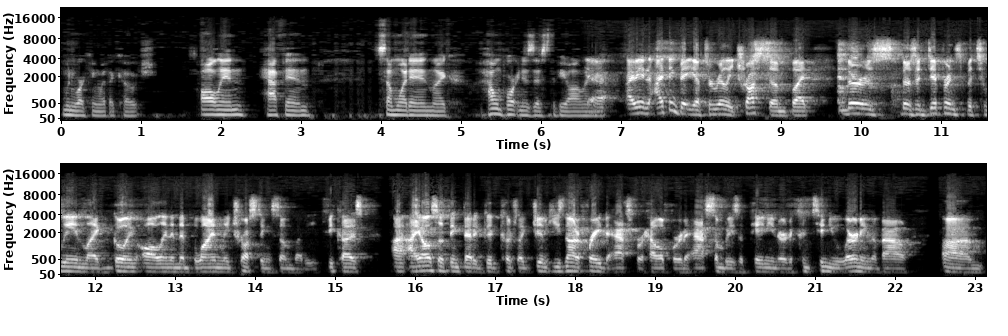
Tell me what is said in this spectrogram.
when working with a coach? All in, half in, somewhat in. Like, how important is this to be all in? Yeah, I mean, I think that you have to really trust them, but there's there's a difference between like going all in and then blindly trusting somebody because I, I also think that a good coach like Jim, he's not afraid to ask for help or to ask somebody's opinion or to continue learning about um,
